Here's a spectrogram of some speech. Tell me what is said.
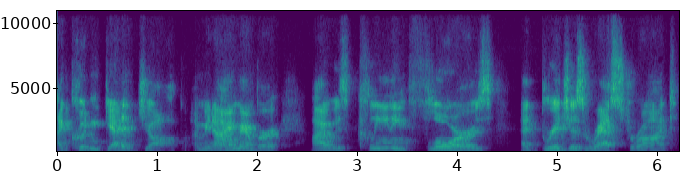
i couldn't get a job i mean i remember I was cleaning floors at Bridges Restaurant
